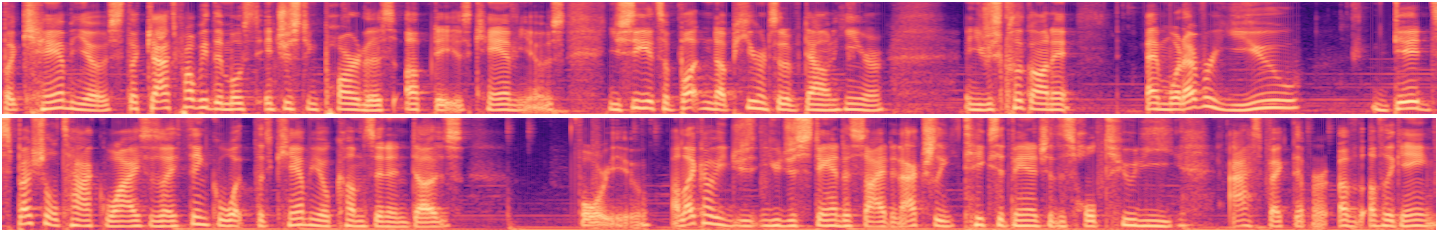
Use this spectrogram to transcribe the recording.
But cameos, the, that's probably the most interesting part of this update is cameos. You see it's a button up here instead of down here and you just click on it and whatever you did special attack wise is I think what the cameo comes in and does for you. I like how you just, you just stand aside. It actually takes advantage of this whole 2D aspect of, her, of, of the game.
